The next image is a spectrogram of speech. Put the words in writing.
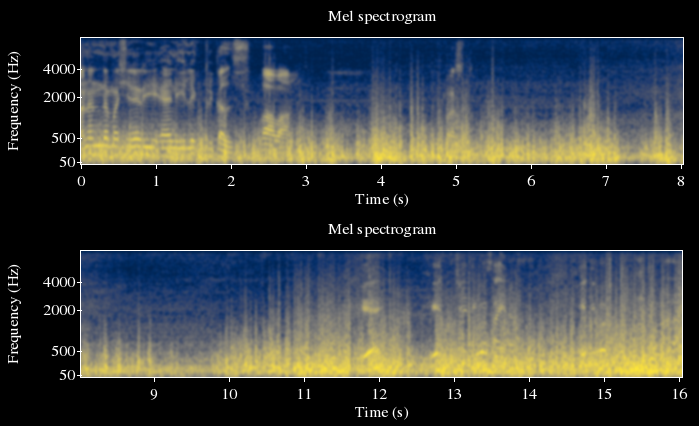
आनंद मशिनरी अँड इलेक्ट्रिकल्स वा वा मस्त हे हे जे दिवस आहे ना हे दिवस आठवणार आहे.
